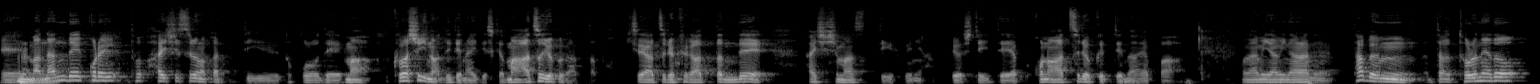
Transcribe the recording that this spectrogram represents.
えーうんまあなんでこれと廃止するのかっていうところで、まあ詳しいのは出てないですけど、まあ圧力があったと。規制圧力があったんで、廃止しますっていうふうに発表していて、やっぱこの圧力っていうのはやっぱ、並々ならぬ、多分、たトルネード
